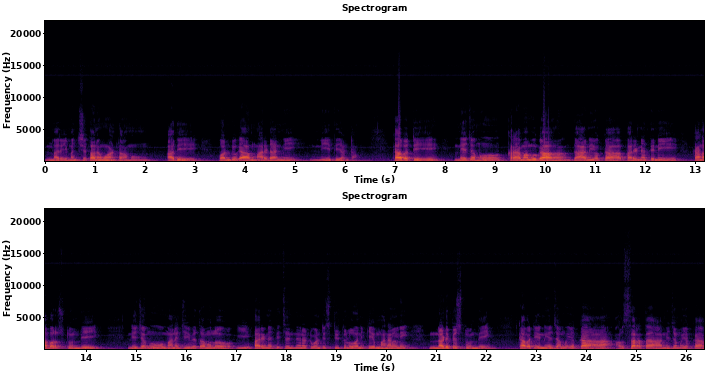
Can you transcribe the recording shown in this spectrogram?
మరి మంచితనము అంటాము. అది పండుగా మారడాన్ని నీతి అంటాం కాబట్టి నిజము క్రమముగా దాని యొక్క పరిణతిని కనబరుస్తుంది. నిజము మన జీవితంలో ఈ పరిణతి చెందినటువంటి స్థితిలోనికి మనల్ని నడిపిస్తుంది. కాబట్టి నిజము యొక్క అవసరత నిజము యొక్క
